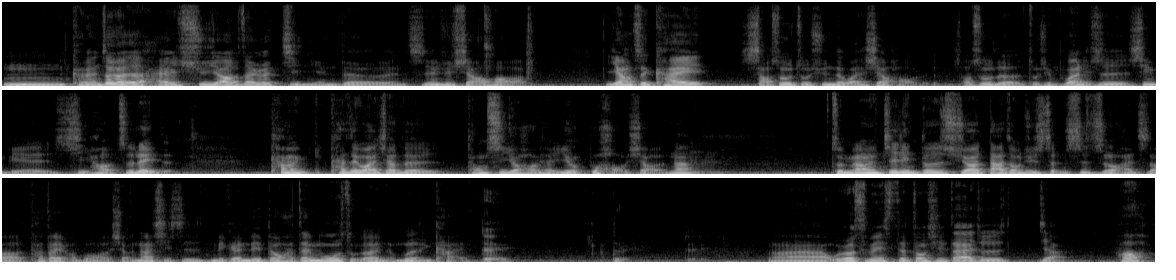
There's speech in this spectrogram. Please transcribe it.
嗯，可能这个还需要这个几年的时间去消化吧。一样是开少数族群的玩笑，好了，少数的族群，不管你是性别喜好之类的，他们开这个玩笑的同时有好笑也有不好笑的。那怎么样界定都是需要大众去审视之后，还知道它到底好不好笑。那其实每个人也都还在摸索，到底能不能开。对，对，对。啊，Will Smith 的东西大概就是这样。好，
